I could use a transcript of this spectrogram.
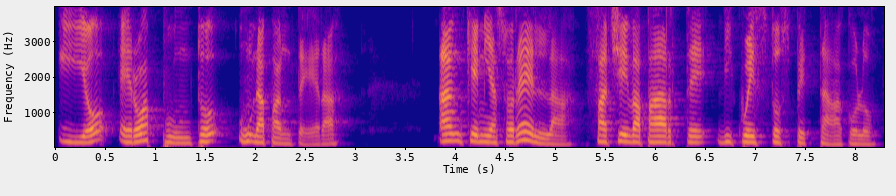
Io ero appunto una pantera. Anche mia sorella faceva parte di questo spettacolo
